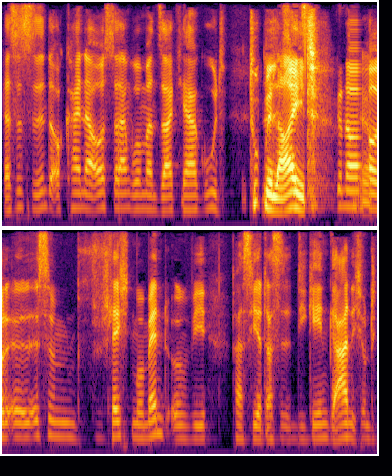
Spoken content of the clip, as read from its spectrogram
das ist, sind auch keine Aussagen, wo man sagt, ja gut. Tut mir leid. Jetzt, genau, ja. Äh, ist im schlechten Moment irgendwie passiert. Das, die gehen gar nicht. Und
